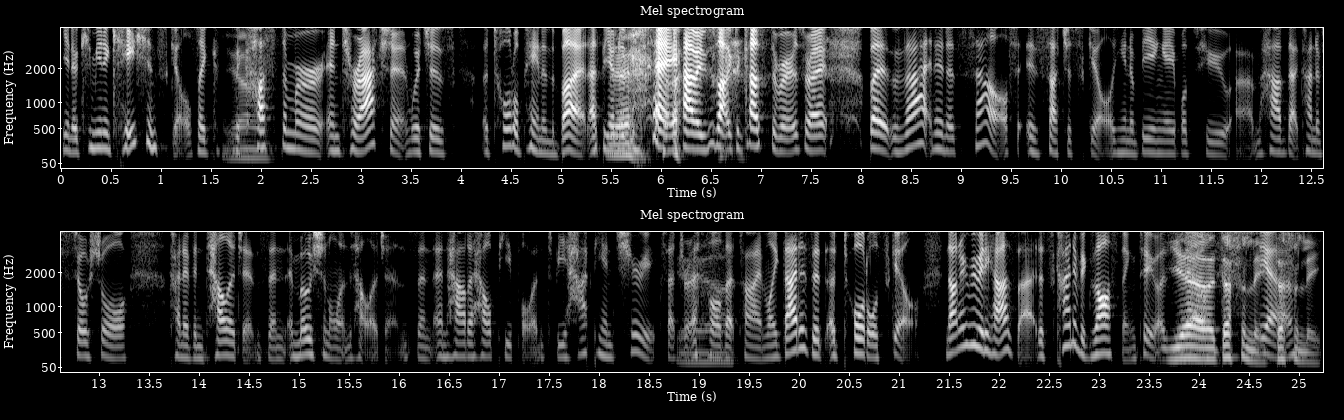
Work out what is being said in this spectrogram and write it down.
you know, communication skills, like the customer interaction, which is a total pain in the butt at the end of the day, having to talk to customers, right? But that in itself is such a skill, you know, being able to um, have that kind of social kind of intelligence and emotional intelligence and, and how to help people and to be happy and cheery, et cetera, all that time. Like that is a, a total skill. Not everybody has that. It's kind of exhausting too, as yeah, you know. definitely, Yeah. definitely.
